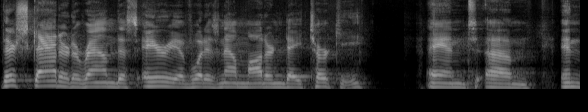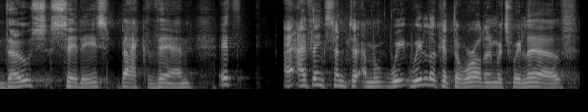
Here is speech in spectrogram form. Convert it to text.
they're scattered around this area of what is now modern day Turkey. And um, in those cities back then, it's, I, I think sometimes I mean, we, we look at the world in which we live,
